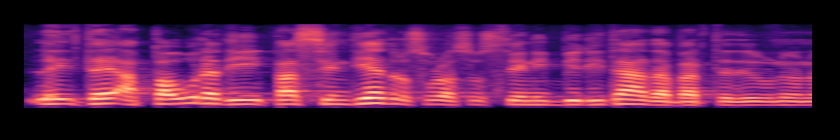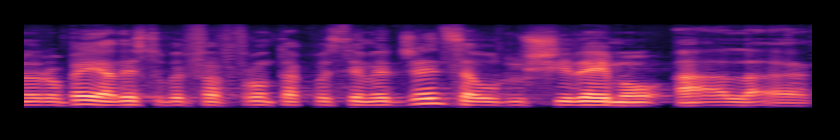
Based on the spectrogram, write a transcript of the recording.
Lei ha paura di passi indietro sulla sostenibilità da parte dell'Unione Europea adesso per far fronte a questa emergenza o riusciremo a,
